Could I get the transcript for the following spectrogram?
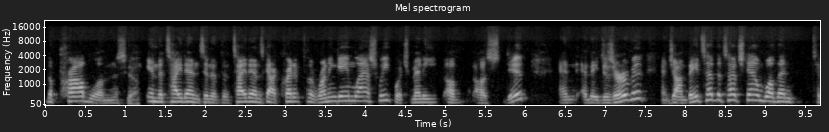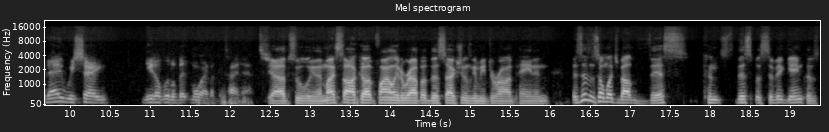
the problems Yeah. in the tight ends. And if the tight ends got credit for the running game last week, which many of us did, and and they deserve it, and John Bates had the touchdown, well then today we say need a little bit more out of the tight ends. Yeah, absolutely. And my stock up finally to wrap up this section is going to be Daron Payne. And this isn't so much about this this specific game because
